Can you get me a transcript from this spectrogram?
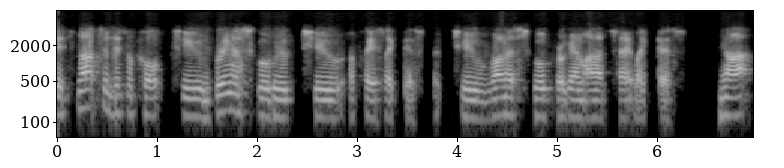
it's not so difficult to bring a school group to a place like this, but to run a school program on a site like this, not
